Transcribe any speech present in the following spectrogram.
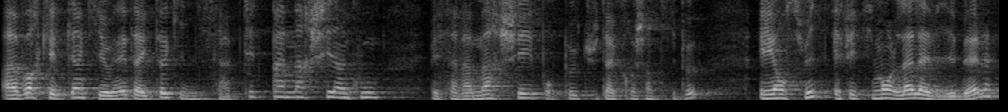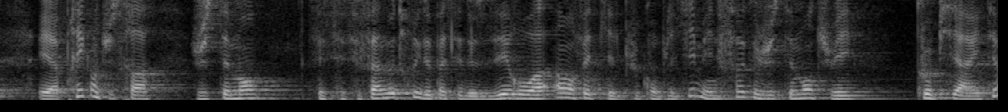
avoir quelqu'un qui est honnête avec toi qui te dit ça va peut-être pas marcher d'un coup, mais ça va marcher pour peu que tu t'accroches un petit peu. Et ensuite, effectivement, là, la vie est belle. Et après, quand tu seras justement, c'est ce fameux truc de passer de 0 à 1 en fait qui est le plus compliqué, mais une fois que justement tu es copywriter,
